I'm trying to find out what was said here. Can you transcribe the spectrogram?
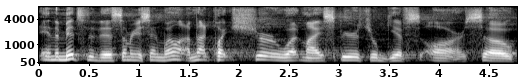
in the midst of this, some of you are saying, Well, I'm not quite sure what my spiritual gifts are. So,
